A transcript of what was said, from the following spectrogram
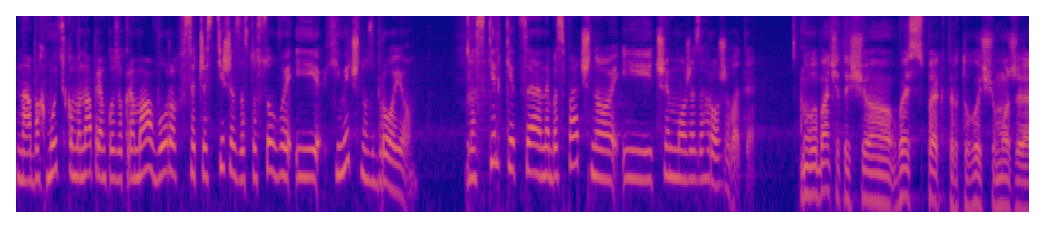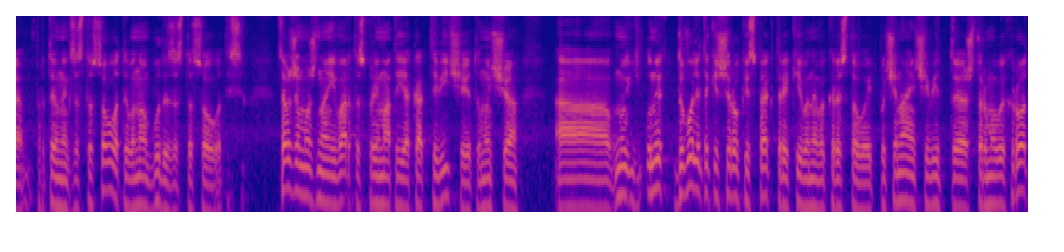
На Бахмутському напрямку, зокрема, ворог все частіше застосовує і хімічну зброю. Наскільки це небезпечно і чим може загрожувати? Ну, ви бачите, що весь спектр того, що може противник застосовувати, воно буде застосовуватися. Це вже можна і варто сприймати як акти тому що а, ну, у них доволі таки широкий спектр, який вони використовують, починаючи від е, штурмових рот,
